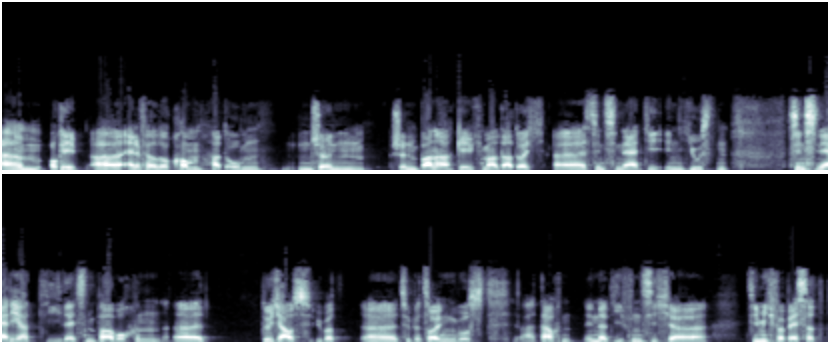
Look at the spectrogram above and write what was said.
Ähm, okay, äh, NFL.com hat oben einen schönen, schönen Banner, gebe ich mal da durch. Äh, Cincinnati in Houston. Cincinnati hat die letzten paar Wochen äh, durchaus über, äh, zu überzeugen gewusst, hat auch in der Defense sich äh, ziemlich verbessert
